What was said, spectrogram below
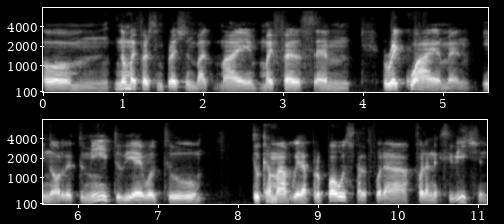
um, not my first impression but my my first um, requirement in order to me to be able to to come up with a proposal for a for an exhibition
